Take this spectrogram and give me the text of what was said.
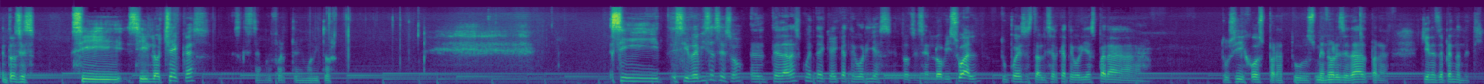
Entonces, si, si lo checas, es que está muy fuerte mi monitor. Si, si revisas eso, eh, te darás cuenta de que hay categorías. Entonces, en lo visual, tú puedes establecer categorías para tus hijos, para tus menores de edad, para quienes dependan de ti.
